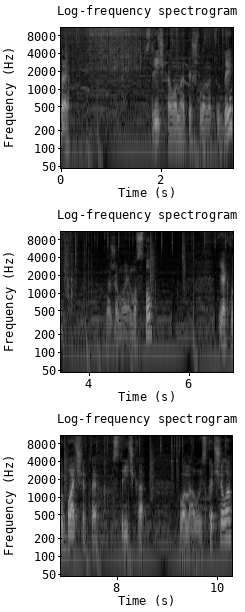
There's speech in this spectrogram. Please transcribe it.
Все. Стрічка вона пішла не туди. Нажимаємо стоп. Як ви бачите, Стрічка вона вискочила,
